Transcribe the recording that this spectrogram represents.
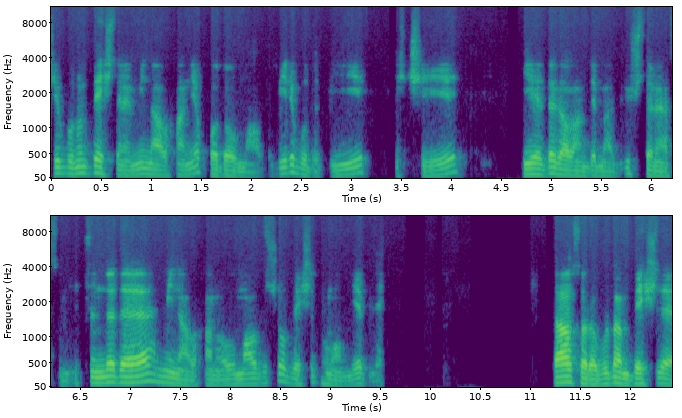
Ki, bunun 5 dənə minalı xanaya kodu olmalıdır. Biri budur, 1, 2, yerdə qalan deməli 3 dənəsinin üçündə də minalı xana olmalıdır ki, o 5-i tamamlaya bilək. Daha sonra buradan 5-i də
